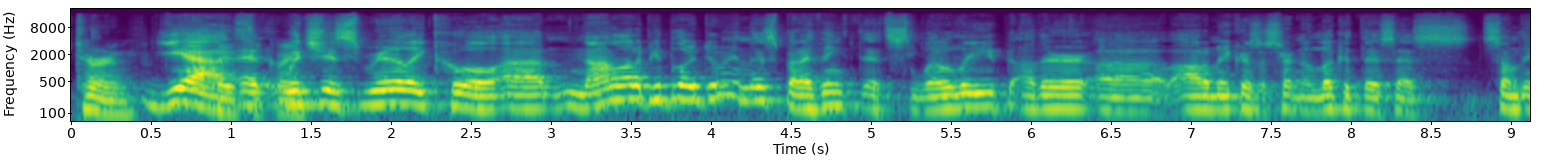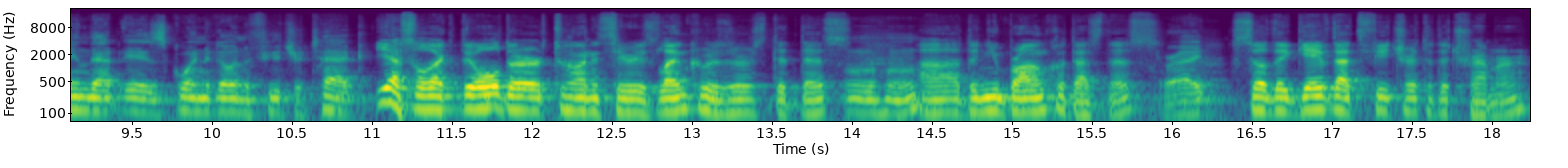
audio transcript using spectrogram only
turn. Yeah, and, which is really cool. Um, not a lot of people are doing this, but I think that slowly other uh, automakers are starting to look at this as something that is going to go into future tech. Yeah, so like the older 200 series Land Cruisers did this. Mm-hmm. Uh, the new Bronco does this. Right. So they gave that feature to the Tremor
